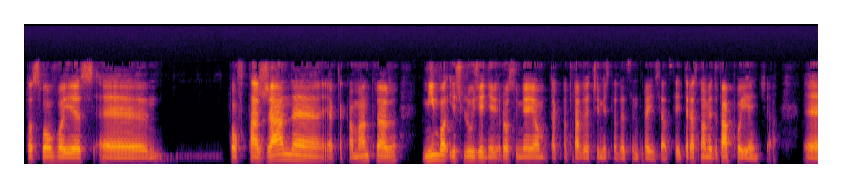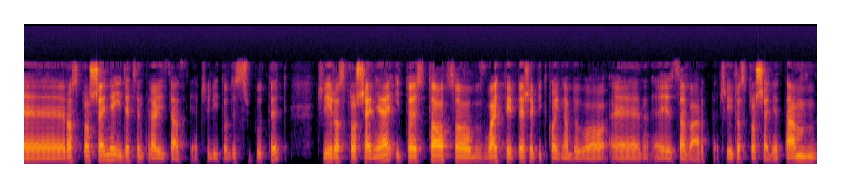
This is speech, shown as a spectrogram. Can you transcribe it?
To słowo jest powtarzane jak taka mantra, mimo iż ludzie nie rozumieją tak naprawdę, czym jest ta decentralizacja. I teraz mamy dwa pojęcia: e, rozproszenie i decentralizacja, czyli to distributed, czyli rozproszenie i to jest to, co w white paperze Bitcoina było e, zawarte, czyli rozproszenie. Tam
